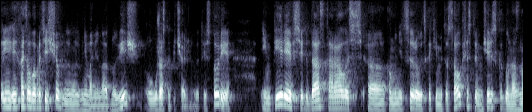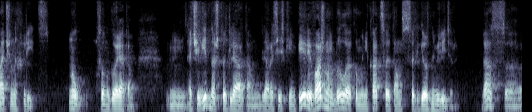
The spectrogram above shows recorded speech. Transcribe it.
я хотел бы обратить еще внимание на одну вещь, ужасно печальную в этой истории. Империя всегда старалась э, коммуницировать с какими-то сообществами через как бы назначенных лиц. Ну, условно говоря, там, очевидно, что для, там, для Российской империи важным была коммуникация там, с религиозными лидерами. Да, с, э,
